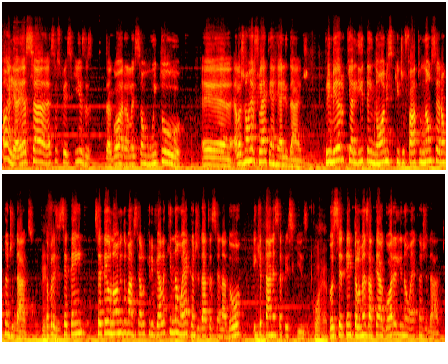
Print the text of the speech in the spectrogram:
Olha, essa, essas pesquisas agora, elas são muito. É, elas não refletem a realidade. Primeiro que ali tem nomes que de fato não serão candidatos. Então, por exemplo, você tem, você tem o nome do Marcelo Crivella, que não é candidato a senador e que está nessa pesquisa. Correto. Você tem, pelo menos até agora, ele não é candidato.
